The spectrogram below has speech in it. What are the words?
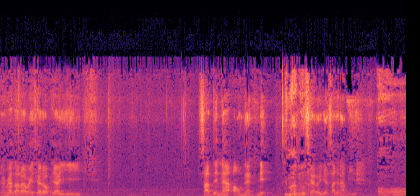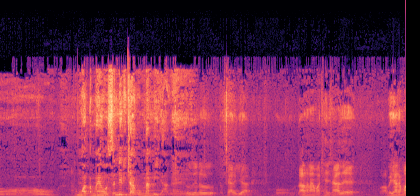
မြောင်းမြသာသနာပိုင်ဆရာတော်ဘုရားကြီးစာတင်နန်းအောင်တဲ့နှစ်ဦးဇင်းတို့ဆရာတော်ကြီးကစာကြမ်းပြီးတယ်ဩဘုမတမိုင်းကိုစနစ်တကျကိုမှတ်မိတာပဲဦးဇင်းတို့ဆရာတော်ကြီးကဟိုသာသနာမှာထင်ရှားတဲ့အဗျာဓမ္မ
